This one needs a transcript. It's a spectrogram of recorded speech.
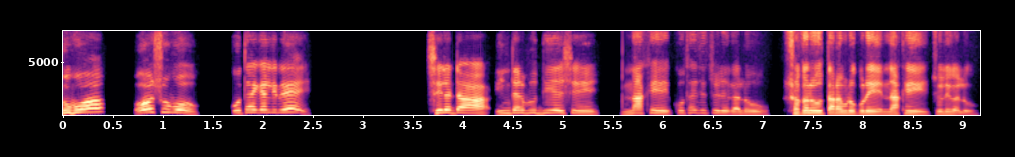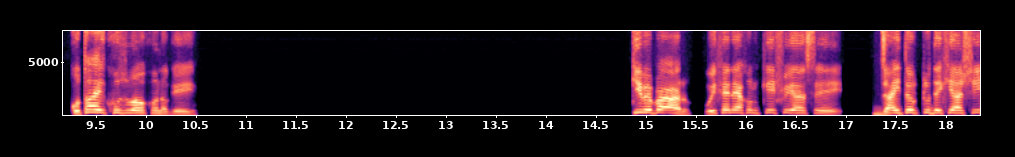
শুভ? ও শুভ, কোথায় গেলি রে? ছেলেটা ইন্টারভিউ দিয়ে এসে না খেয়ে কোথায় যে চলে গেল? সকালেও তাড়াহুড়ো করে না খেয়ে চলে গেল। কোথায় খুঁজবো এখন ওকে? কি ব্যাপার? ওইখানে এখন কে শুয়ে আছে? যাই তো একটু দেখে আসি।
